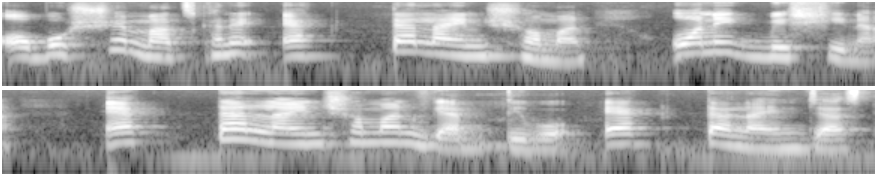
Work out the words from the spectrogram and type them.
অবশ্যই মাঝখানে একটা লাইন সমান। অনেক বেশি না। একটা লাইন সমান গ্যাপ দিব। একটা লাইন জাস্ট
